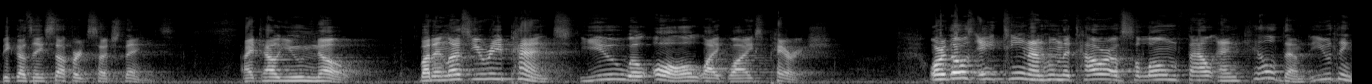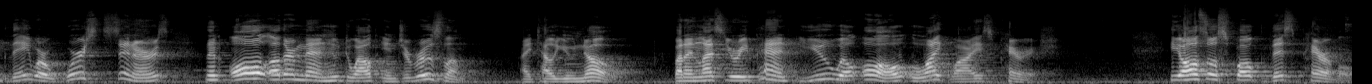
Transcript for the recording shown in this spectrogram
Because they suffered such things. I tell you, no. But unless you repent, you will all likewise perish. Or those 18 on whom the Tower of Siloam fell and killed them, do you think they were worse sinners than all other men who dwelt in Jerusalem? I tell you, no. But unless you repent, you will all likewise perish. He also spoke this parable.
